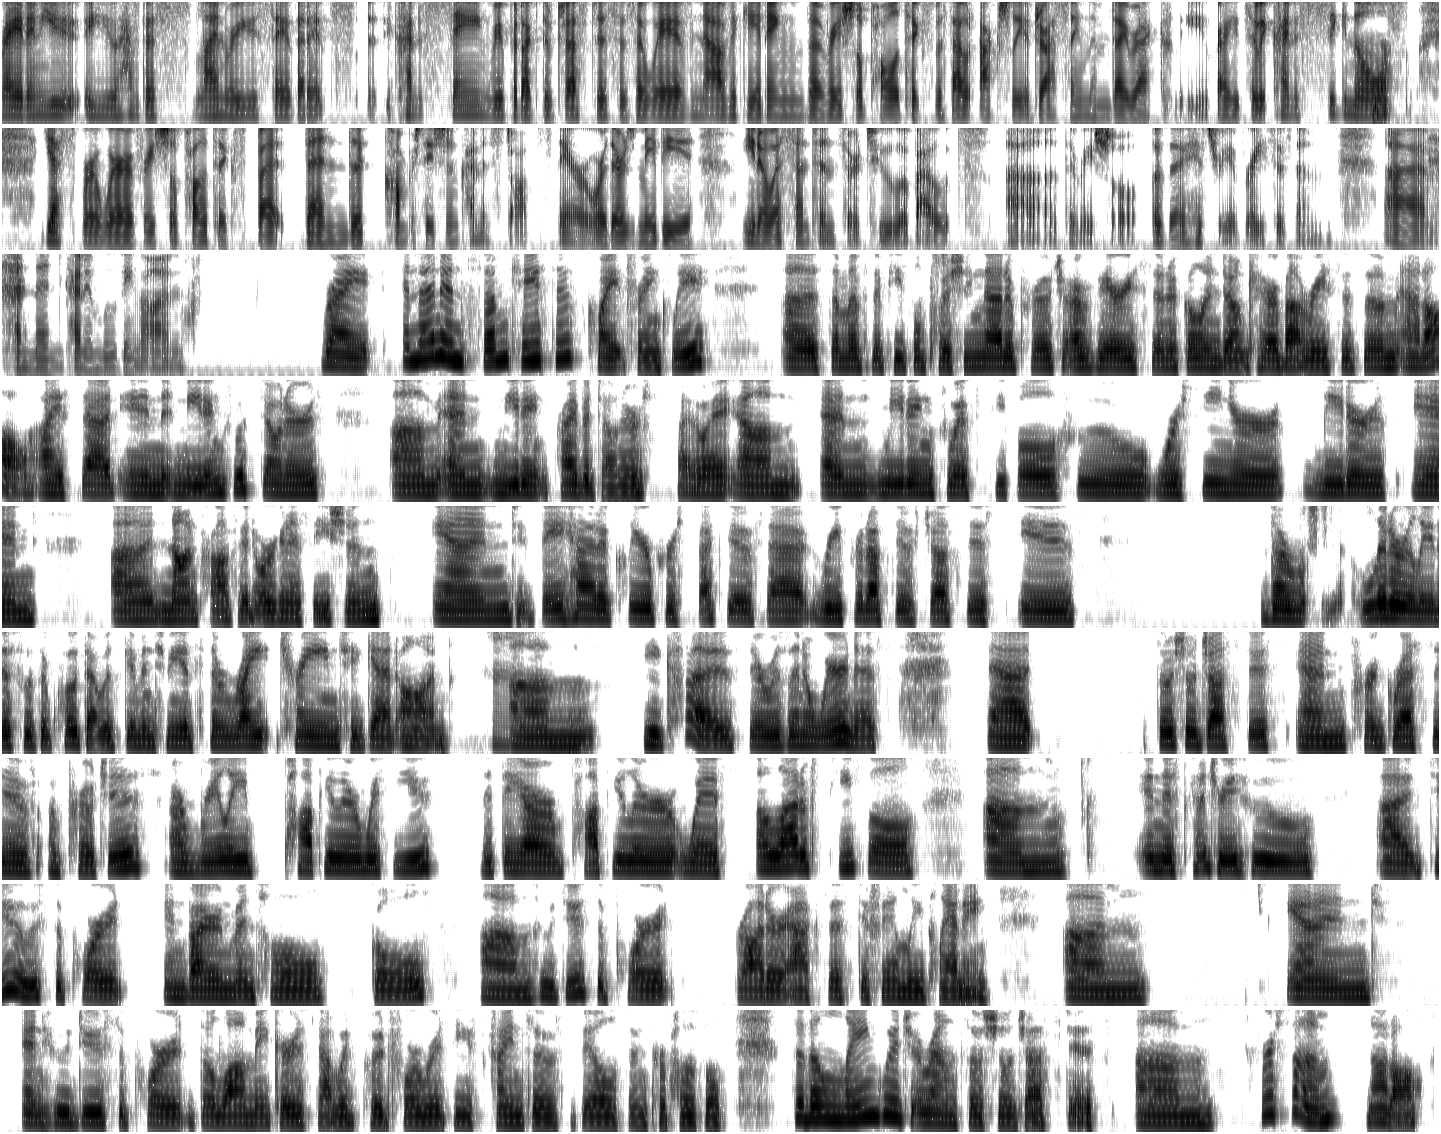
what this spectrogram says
Right and you you have this line where you say that it's uh, kind of saying reproductive justice is a way of navigating the racial politics without actually addressing them directly right? So it kind of signals yeah. yes we're aware of racial politics but then the conversation kind of stops there or there's maybe you know a sentence or two about uh, the racial or the history of racism um, and then kind of moving on. Right and then in some cases quite frankly uh, some of the people pushing that approach are very cynical and don't care about racism at all. I sat in meetings with donors um, and meeting private donors, by the way, um, and meetings with people who were senior leaders in uh, nonprofit organizations. And they had a clear perspective that reproductive justice is the literally this was a quote that was given to me it's the right train to get on mm. um, because there was an awareness that social justice and progressive approaches are really popular with youth that they are popular with a lot of people um, in this country who uh, do support environmental goals um, who do support broader access to family planning, um, and and who do support the lawmakers that would put forward these kinds of bills and proposals. So the language around social justice, um, for some, not all,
